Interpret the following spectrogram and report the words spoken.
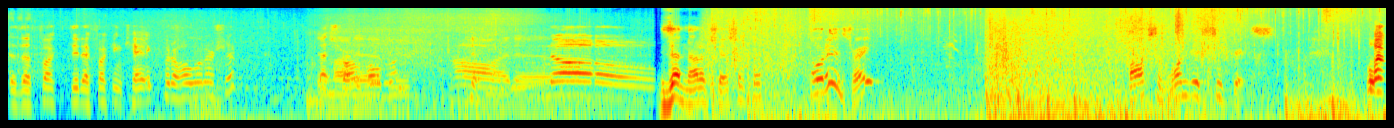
the fuck? Did a fucking tank put a hole in our ship? That stronghold one? dude. Oh no! Is that not a chest up there? Oh, it is, right? Box of Wondrous Secrets. What?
